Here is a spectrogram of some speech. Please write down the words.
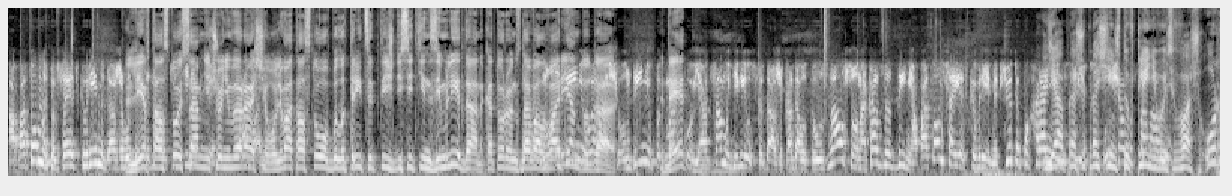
А потом это в советское время даже... Вот Лев Толстой сам ничего не выращивал. У Льва Толстого было 30 тысяч десятин земли, да, на которую он сдавал ну, в аренду, да. Он дыню под да Москвой. Это... Я сам удивился даже, когда вот узнал, что он оказывается дыня. А потом в советское время все это похоронили. Я прошу прощения, что вклиниваюсь в ваш ор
